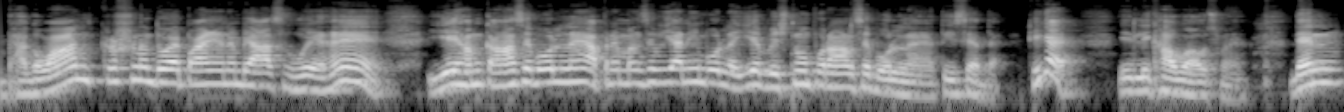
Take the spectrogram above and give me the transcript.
भगवान कृष्ण द्वैपायन व्यास हुए हैं। ये हम कहाँ से बोल रहे हैं? अपने मन से भैया नहीं बोल रहे? हैं ये विष्णु पुराण से बोल रहे हैं, तीसरे अध्याय। ठीक है? ये लिखा हुआ उसमें। देन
